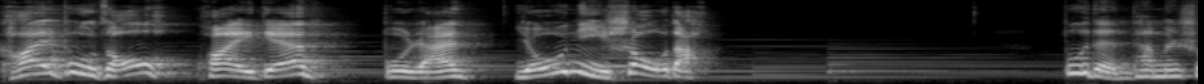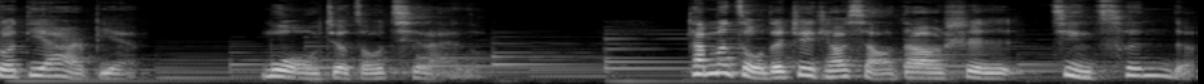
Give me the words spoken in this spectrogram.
开步走，快点，不然有你受的。”不等他们说第二遍，木偶就走起来了。他们走的这条小道是进村的。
